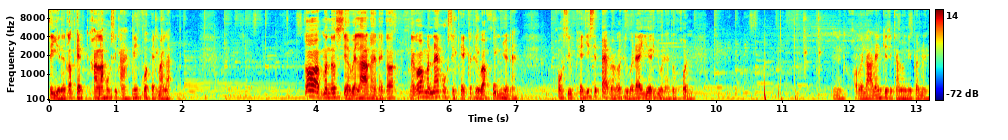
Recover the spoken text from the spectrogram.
สี่แล้วก็เพชรครั้งละ60อะนี่ขวดเพชรมาละก็มันต้องเสียเวลาหน่อยนะก็แต่ก็มันได้60เพชรก็ถือว่าคุ้มอยู่นะ60เพชร28มันก็ถือว่าได้เยอะอยู่นะทุกคนอมขอเวลาเล่นกิจกรรมตรงนี้แป๊บนึง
